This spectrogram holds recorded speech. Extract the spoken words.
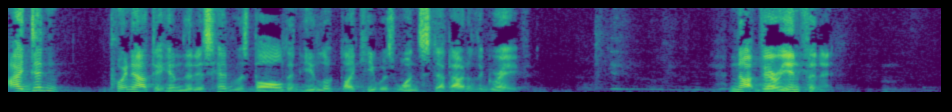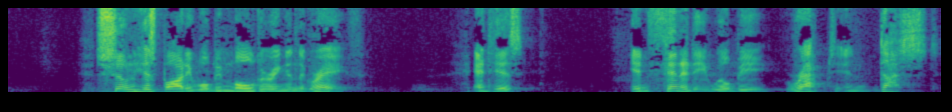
I didn't point out to him that his head was bald and he looked like he was one step out of the grave. Not very infinite. Soon his body will be moldering in the grave, and his infinity will be wrapped in dust.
